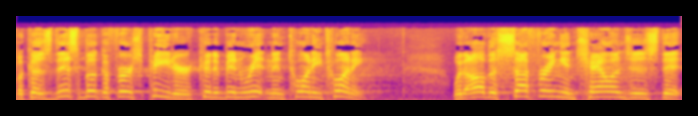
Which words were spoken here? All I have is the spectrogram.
Because this book of First Peter could have been written in 2020 with all the suffering and challenges that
